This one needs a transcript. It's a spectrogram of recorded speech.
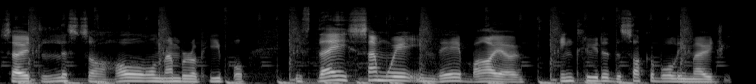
so it lists a whole number of people. If they somewhere in their bio included the soccer ball emoji,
